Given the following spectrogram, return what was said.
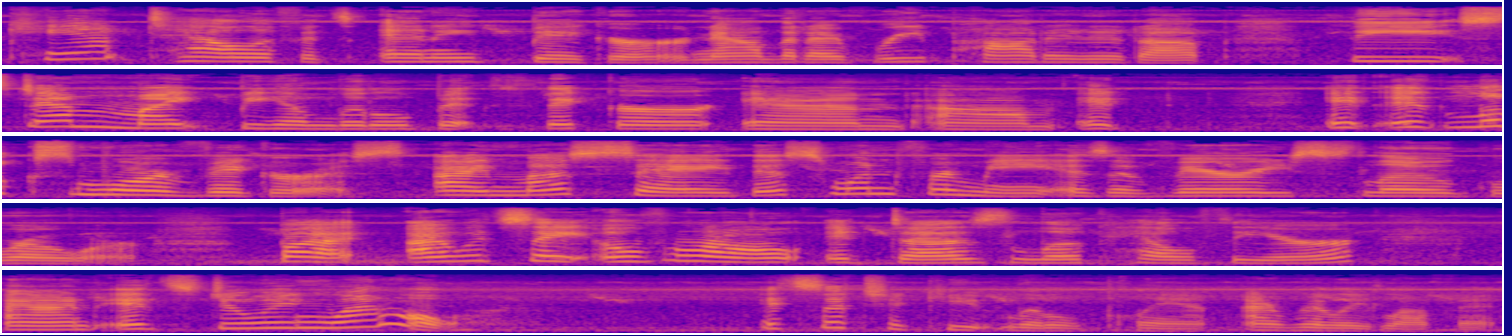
can't tell if it's any bigger now that I've repotted it up. The stem might be a little bit thicker and um, it, it, it looks more vigorous. I must say this one for me is a very slow grower. But I would say overall it does look healthier and it's doing well. It's such a cute little plant. I really love it.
